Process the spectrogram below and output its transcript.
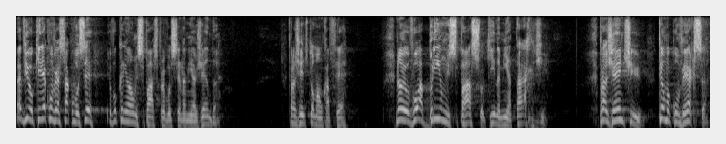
É, viu, eu queria conversar com você. Eu vou criar um espaço para você na minha agenda, para a gente tomar um café. Não, eu vou abrir um espaço aqui na minha tarde, para a gente ter uma conversa.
